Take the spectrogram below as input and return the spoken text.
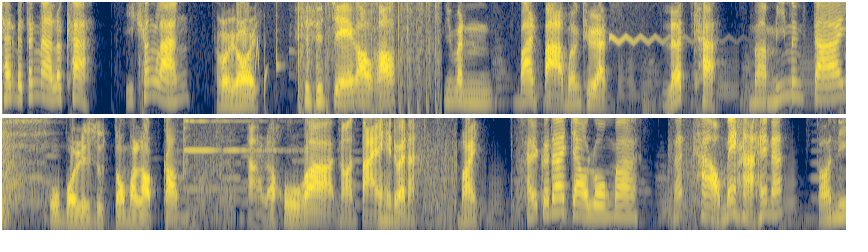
ฉันไปตั้งนานแล้วค่ะ อีกข้างหลัง เฮ้ยเฮ้ย เจ๊เอาเขา นี่มันบ้านป่าเมืองเถื่อน เลิศค่ะ มามีมึงตาย ผู้บริสุทธิ์ต้องมารับกรรม อ้าวแล้วครูก็นอนตายให้ด้วยนะ ไม่ ใครก็ได้จะเอาลงมา นักข่าวไม่หาให้นะ ตอนนี้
